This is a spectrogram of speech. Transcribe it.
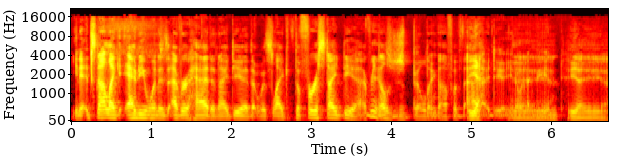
You know, it's not like anyone has ever had an idea that was like the first idea. Everything else is just building off of that yeah. idea. You know yeah, what I yeah, mean? Yeah, yeah, yeah.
